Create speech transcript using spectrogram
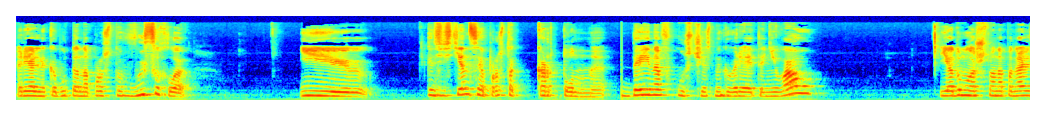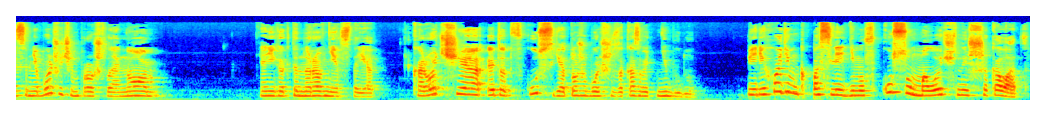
Реально, как будто она просто высохла. И консистенция просто картонная. Да и на вкус, честно говоря, это не вау. Я думала, что она понравится мне больше, чем прошлое, но они как-то наравне стоят. Короче, этот вкус я тоже больше заказывать не буду. Переходим к последнему вкусу – молочный шоколад.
